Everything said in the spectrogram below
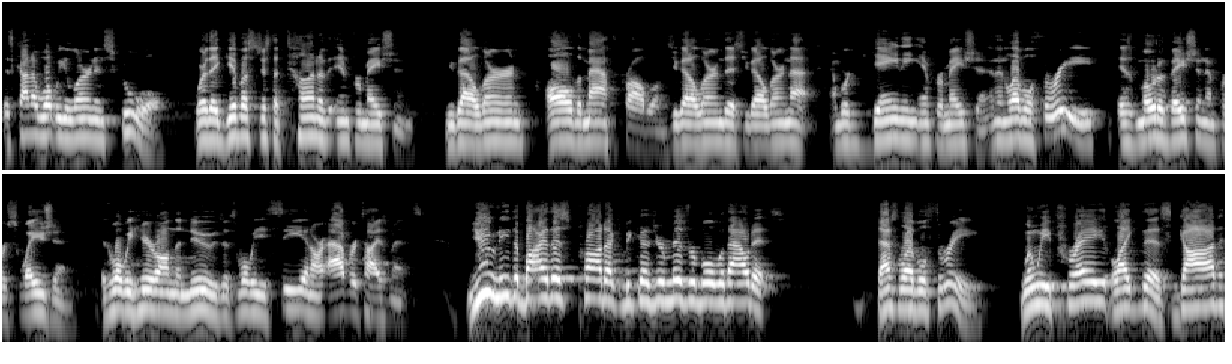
is kind of what we learn in school, where they give us just a ton of information. You got to learn all the math problems. You got to learn this. You got to learn that. And we're gaining information. And then level three is motivation and persuasion. It's what we hear on the news. It's what we see in our advertisements. You need to buy this product because you're miserable without it. That's level three. When we pray like this, God,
